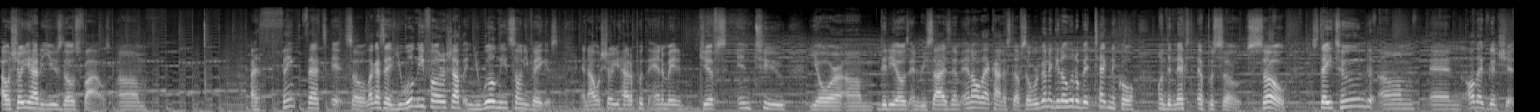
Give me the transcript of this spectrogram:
I will show you how to use those files. Um, I think that's it. So like I said, you will need Photoshop and you will need Sony Vegas. And I will show you how to put the animated GIFs into your um, videos and resize them and all that kind of stuff. So we're to get a little bit technical on the next episode. So stay tuned um, and all that good shit.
